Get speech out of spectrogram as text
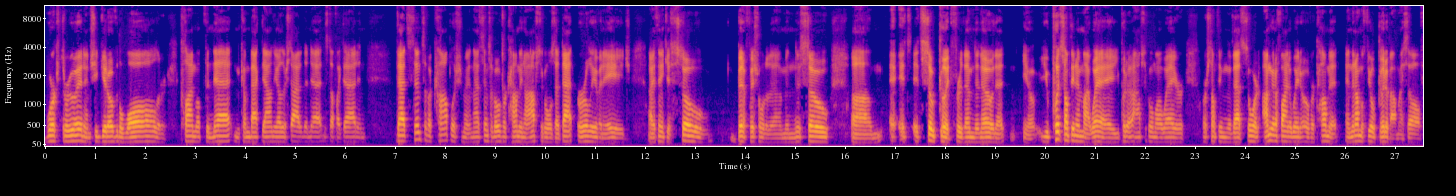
work through it, and she'd get over the wall or climb up the net and come back down the other side of the net and stuff like that. And that sense of accomplishment and that sense of overcoming obstacles at that early of an age, I think is so beneficial to them. And it's so um, it's it's so good for them to know that you know you put something in my way you put an obstacle in my way or or something of that sort i'm going to find a way to overcome it. And then i'm going to feel good about myself.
